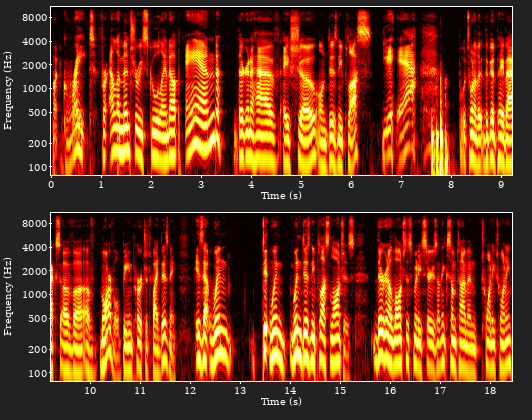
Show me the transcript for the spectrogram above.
but great for elementary school and up. And they're going to have a show on Disney Plus. Yeah it's one of the, the good paybacks of uh, of Marvel being purchased by Disney is that when when when Disney Plus launches, they're going to launch this miniseries. I think sometime in 2020,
